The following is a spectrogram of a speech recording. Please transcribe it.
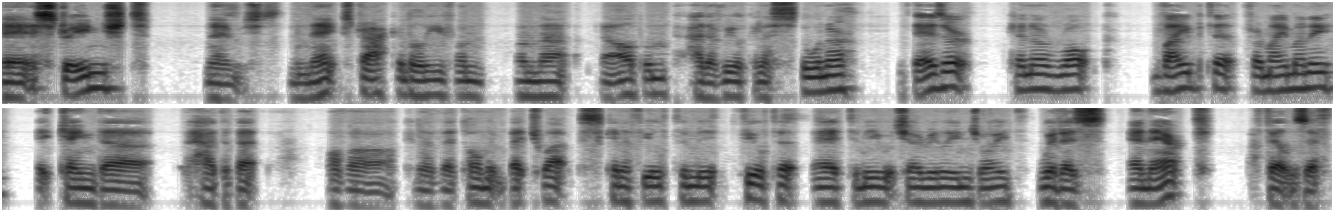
Uh, Estranged, uh, which is the next track, I believe, on, on that, album, had a real kind of stoner, desert kind of rock vibe to it for my money. It kind of had a bit of a kind of the atomic bitchwax kind of feel to me, feel to uh, to me, which I really enjoyed. Whereas inert, I felt as if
